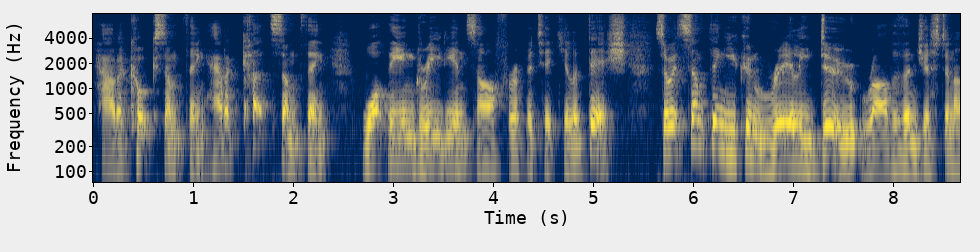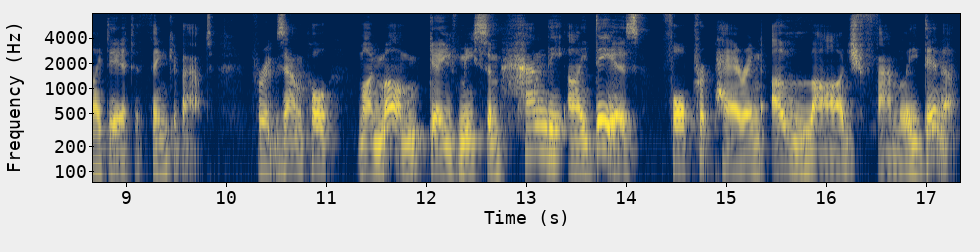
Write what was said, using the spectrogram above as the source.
how to cook something, how to cut something, what the ingredients are for a particular dish. So it's something you can really do rather than just an idea to think about. For example, my mum gave me some handy ideas for preparing a large family dinner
